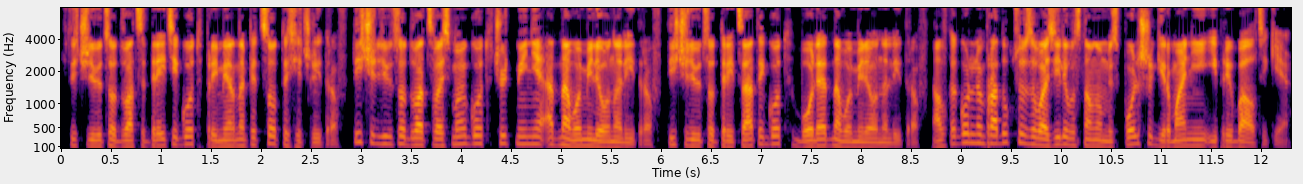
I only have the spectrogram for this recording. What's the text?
в 1923 год примерно 500 тысяч литров, в 1928 год чуть менее 1 миллиона литров, в 1930 год более 1 миллиона литров литров. Алкогольную продукцию завозили в основном из Польши, Германии и Прибалтики.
